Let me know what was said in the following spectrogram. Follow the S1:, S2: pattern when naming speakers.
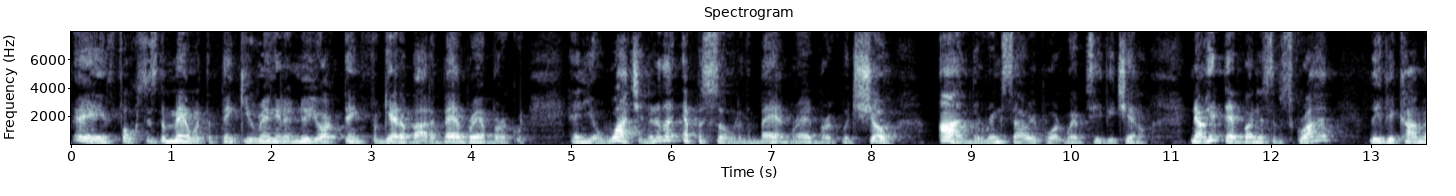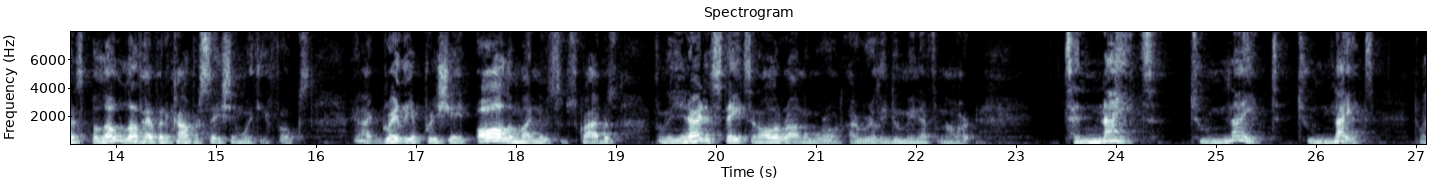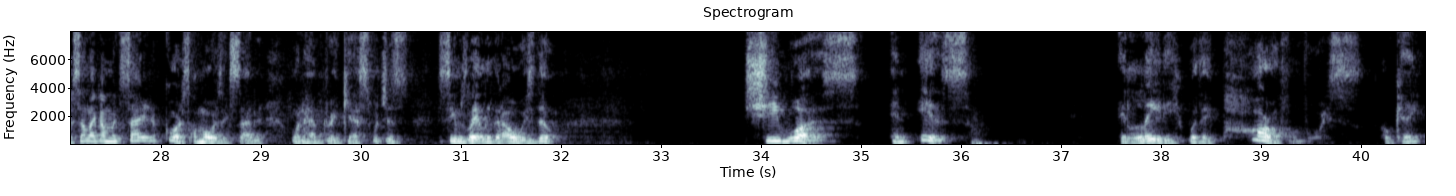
S1: Hey, folks, it's the man with the pinky ring and the New York thing. Forget about it. Bad Brad Berkwitt. And you're watching another episode of the Bad Brad Berkwitt Show on the Ringside Report Web TV channel. Now, hit that button and subscribe. Leave your comments below. Love having a conversation with you, folks. And I greatly appreciate all of my new subscribers from the United States and all around the world. I really do mean that from the heart. Tonight, tonight, tonight, do I sound like I'm excited? Of course, I'm always excited when I have great guests, which is seems lately that I always do. She was and is a lady with a powerful voice, okay,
